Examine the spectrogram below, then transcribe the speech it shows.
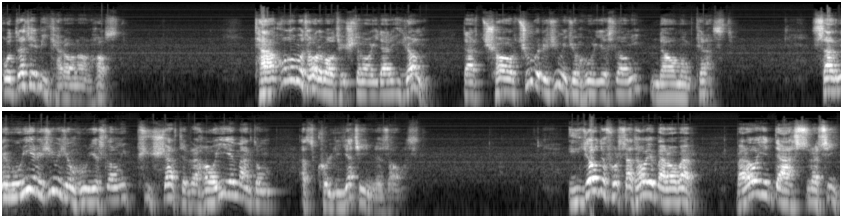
قدرت بیکران آنهاست. تحقق مطالبات اجتماعی در ایران در چارچوب رژیم جمهوری اسلامی ناممکن است. سرنگونی رژیم جمهوری اسلامی پیش شرط رهایی مردم از کلیت این نظام است. ایجاد فرصتهای برابر برای دسترسی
